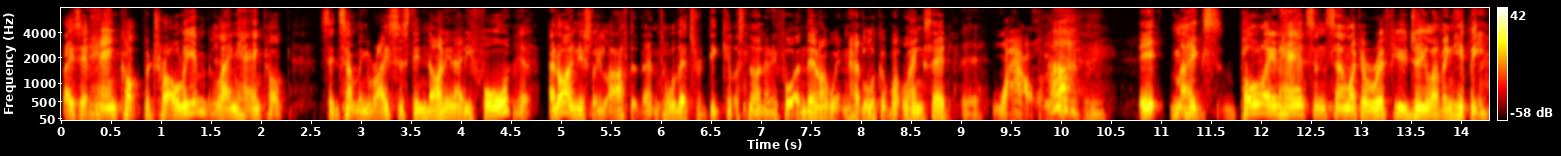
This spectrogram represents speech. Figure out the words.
they said Hancock Petroleum, Lang Hancock said something racist in 1984. Yep. And I initially laughed at that and thought, well, that's ridiculous, 1984. And then I went and had a look at what Lang said. Wow. It makes Pauline Hanson sound like a refugee loving hippie,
